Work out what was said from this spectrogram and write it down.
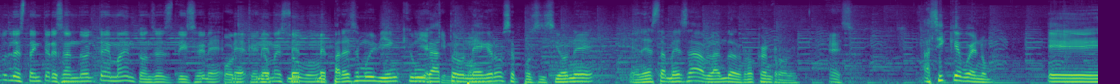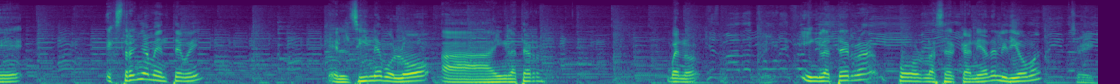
Pues le está interesando el tema, entonces dice, Me, ¿por me- qué no me, subo? me parece muy bien que un gato negro se posicione en esta mesa hablando de rock and roll. Eso. Así que bueno, eh, extrañamente, güey, el cine voló a Inglaterra. Bueno, Inglaterra, por la cercanía del idioma, Sí.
